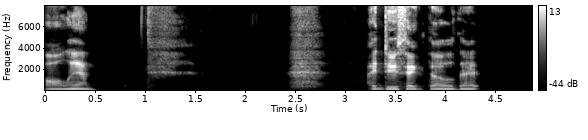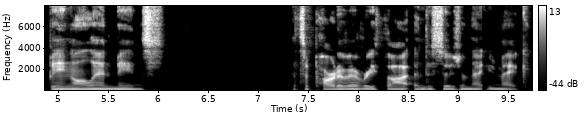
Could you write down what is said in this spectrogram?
all in. I do think, though, that being all in means it's a part of every thought and decision that you make.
